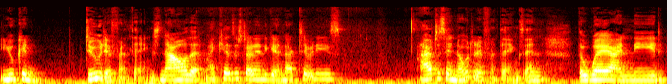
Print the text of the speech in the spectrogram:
you could do different things. Now that my kids are starting to get into activities, I have to say no to different things. And the way I need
